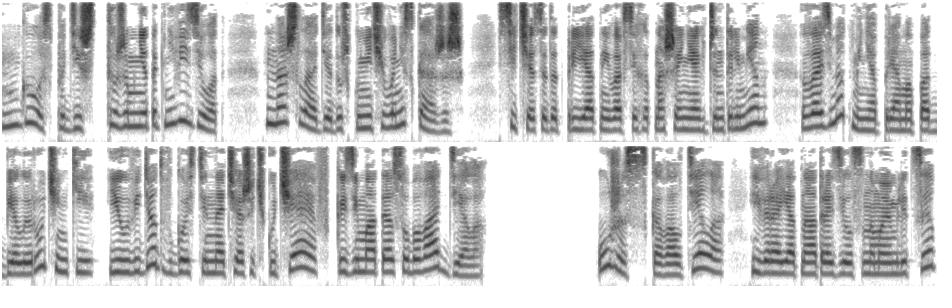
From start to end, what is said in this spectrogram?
Господи, что же мне так не везет? Нашла дедушку, ничего не скажешь. Сейчас этот приятный во всех отношениях джентльмен возьмет меня прямо под белые рученьки и уведет в гости на чашечку чая в казематы особого отдела. Ужас сковал тело и, вероятно, отразился на моем лице,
